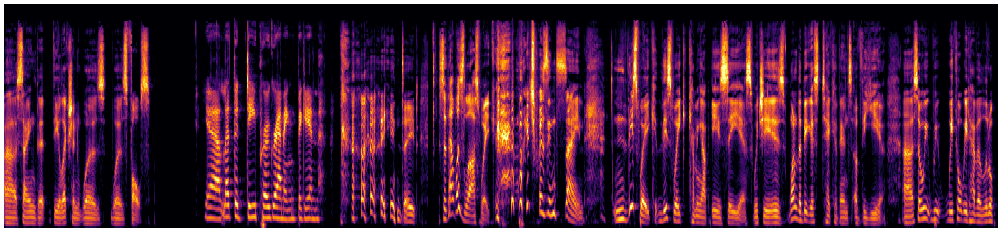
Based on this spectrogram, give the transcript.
uh, saying that the election was was false. Yeah, let the deprogramming begin. Indeed. So that was last week, which was insane. This week, this week coming up is CES, which is one of the biggest tech events of the year. Uh, so we, we, we thought we'd have a little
